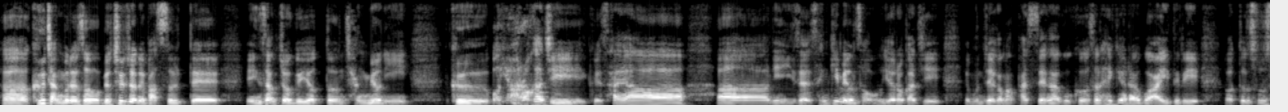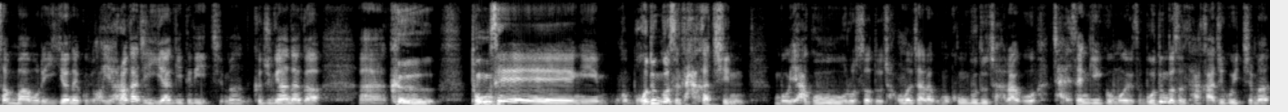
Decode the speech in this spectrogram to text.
아, 그 장면에서 며칠 전에 봤을 때 인상적이었던 장면이 그 뭐 여러 가지 그 사야이 이제 생기면서 여러 가지 문제가 막 발생하고 그것을 해결하고 아이들이 어떤 순수한 마음으로 이겨내고 뭐 여러 가지 이야기들이 있지만 그 중에 하나가 아, 그 동생이 뭐 모든 것을 다 갖춘 뭐 야구로서도 정말 잘하고 뭐 공부도 잘하고 잘생기고 뭐 그래서 모든 것을 다 가지고 있지만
